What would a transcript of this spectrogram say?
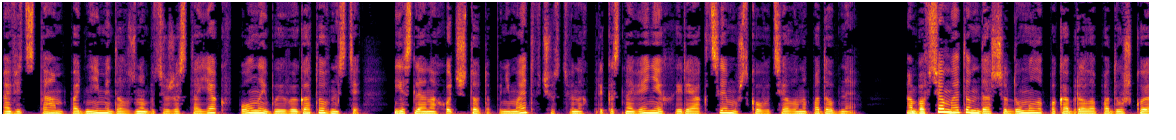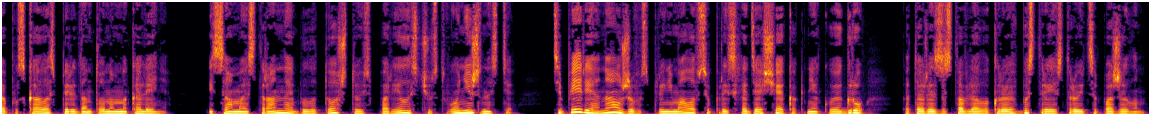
а ведь там, под ними, должно быть уже стояк в полной боевой готовности, если она хоть что-то понимает в чувственных прикосновениях и реакции мужского тела на подобное. Обо всем этом Даша думала, пока брала подушку и опускалась перед Антоном на колени. И самое странное было то, что испарилось чувство униженности. Теперь и она уже воспринимала все происходящее как некую игру, которая заставляла кровь быстрее строиться по жилам.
